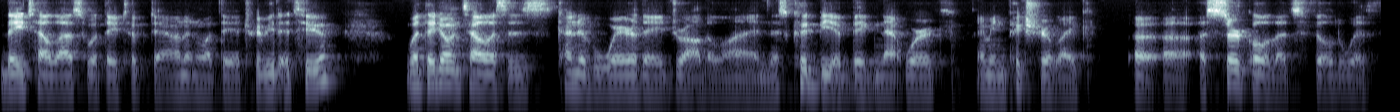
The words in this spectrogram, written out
they tell us what they took down and what they attribute it to, what they don't tell us is kind of where they draw the line. This could be a big network. I mean, picture like a, a, a circle that's filled with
